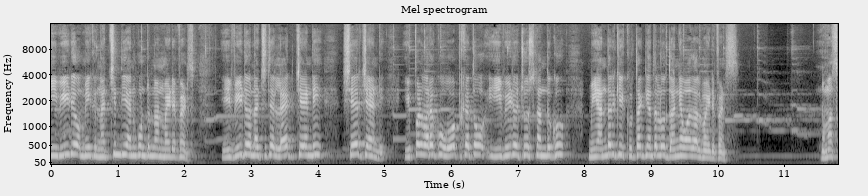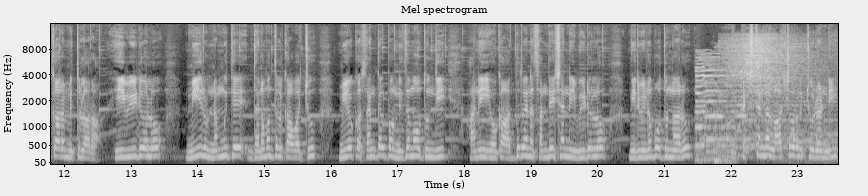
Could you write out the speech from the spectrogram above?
ఈ వీడియో మీకు నచ్చింది అనుకుంటున్నాను మై డిఫెండ్స్ ఈ వీడియో నచ్చితే లైక్ చేయండి షేర్ చేయండి. ఇప్పటి వరకు ఓపికతో ఈ వీడియో చూసినందుకు మీ అందరికీ కృతజ్ఞతలు ధన్యవాదాలు మై డిఫెండ్స్ నమస్కారం మిత్రులారా. ఈ వీడియోలో మీరు నమ్మితే ధనవంతులు కావచ్చు. మీ యొక్క సంకల్పం నిజమవుతుంది అని ఒక అద్భుతమైన సందేశాన్ని ఈ వీడియోలో మీరు వినబోతున్నారు. ఖచ్చితంగా లాస్ట్ వరకు చూడండి.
